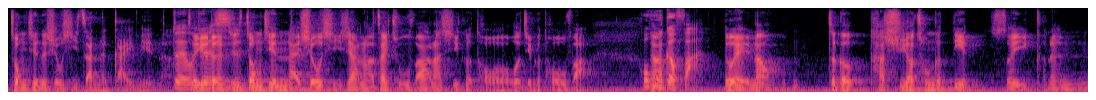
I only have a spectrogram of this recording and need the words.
中间的休息站的概念了。对所以有的人就是中间来休息一下，然后再出发，他洗个头或剪个头发。或护个发，对，那这个他需要充个电，所以可能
